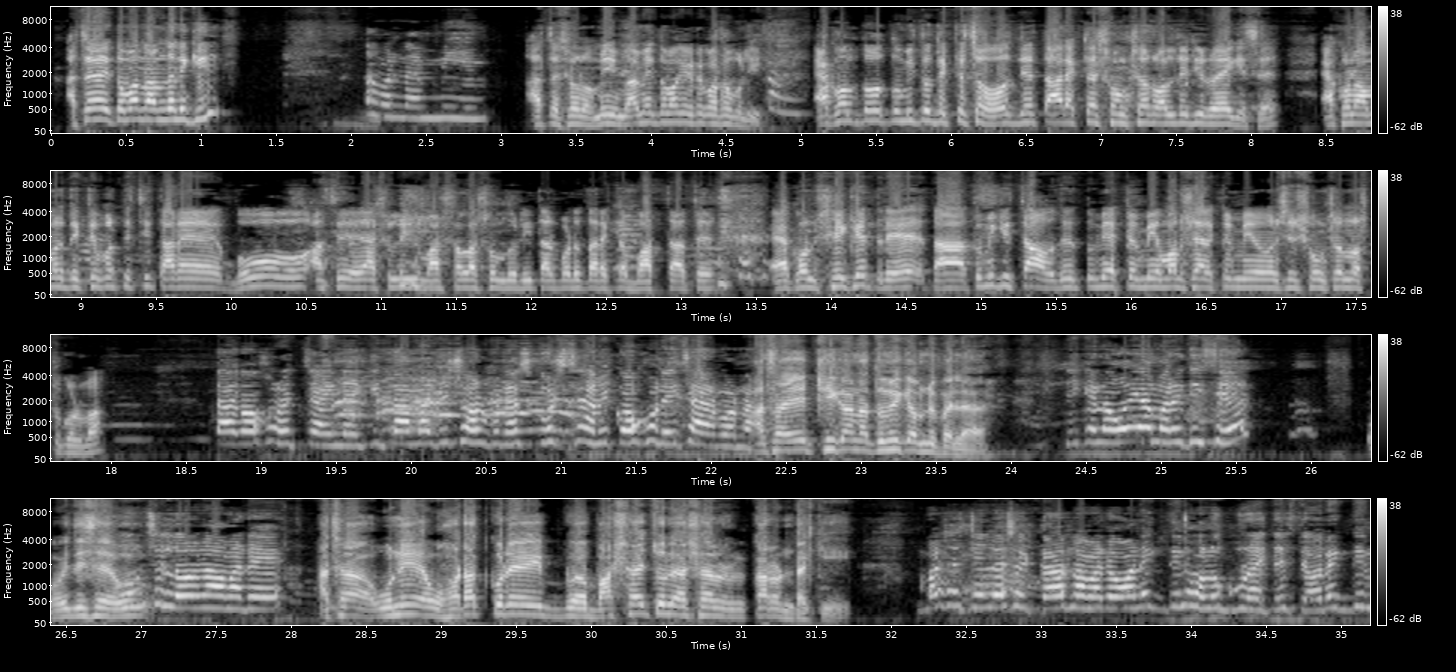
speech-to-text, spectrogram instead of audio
আচ্ছা এই তোমার নাম জানি কি? আমার নাম মিম। আচ্ছা শোনো মিম আমি তোমাকে একটা কথা বলি। এখন তো তুমি তো দেখতেছো যে তার একটা সংসার অলরেডি রয়ে গেছে। এখন আমরা দেখতে পারতেছি তার বউ আছে আসলে মার্শাল্লাহ সুন্দরী তারপরে তার একটা বাচ্চা আছে। এখন সেই ক্ষেত্রে তা তুমি কি চাও যে তুমি একটা মেয়ে মানুষের একটা মেয়ে মানুষের সংসার নষ্ট করবা? তা কখনো চাই নাই কিন্তু আমার যে সর্বনাশ করছে আমি কখনোই ছাড়বো না। আচ্ছা এই ঠিকানা তুমি কেমনে পাইলা? ঠিকানা ওই আমারে দিছে। ওই দিছে ও বলছিল না আমারে। আচ্ছা উনি হঠাৎ করে এই বাসায় চলে আসার কারণটা কি? বাসায় চলে আসার কারণ আমার অনেকদিন হলো ঘুরাইতেছে। অনেকদিন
